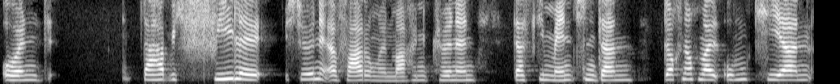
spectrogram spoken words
Und da habe ich viele schöne Erfahrungen machen können, dass die Menschen dann doch nochmal umkehren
